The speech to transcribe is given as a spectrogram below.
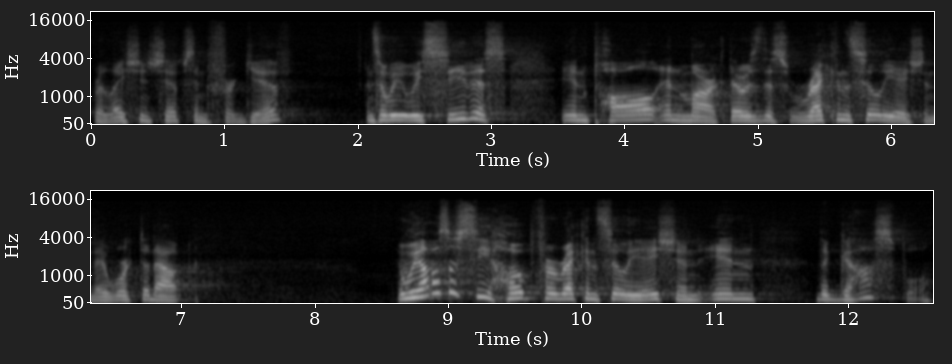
relationships and forgive. And so we, we see this in Paul and Mark. There was this reconciliation, they worked it out. And we also see hope for reconciliation in the gospel.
